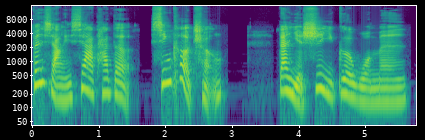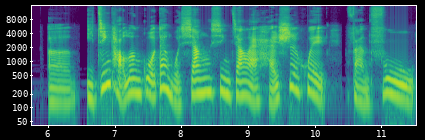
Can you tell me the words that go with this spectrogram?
分享一下他的新课程，但也是一个我们呃已经讨论过，但我相信将来还是会反复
